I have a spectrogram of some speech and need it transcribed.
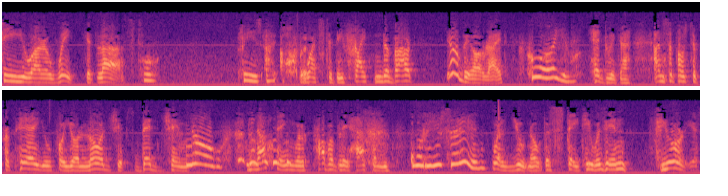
see you are awake at last. Oh, please, I. Oh, but... What's to be frightened about? You'll be all right. Who are you? Hedwiger. Uh, I'm supposed to prepare you for your lordship's bedchamber. No, no. Nothing will probably happen. What are you saying? Well, you know the state he was in. Furious.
